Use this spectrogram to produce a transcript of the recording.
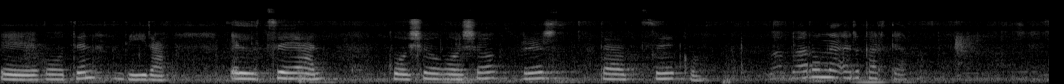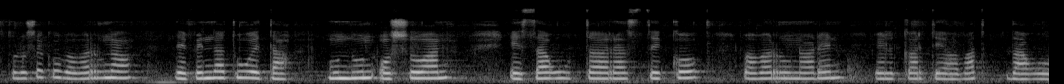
egoten dira. Eltzean goxo-goxo prestatzeko. Babarruna erkartea. Tolosako babarruna defendatu eta mundun osoan ezagutarazteko babarrunaren elkartea bat dago.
